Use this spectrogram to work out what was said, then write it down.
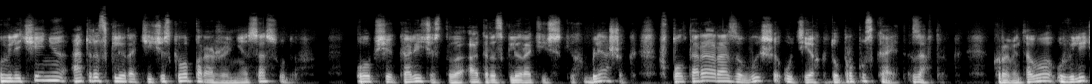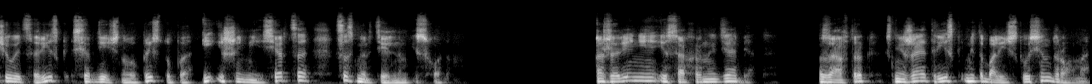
увеличению атеросклеротического поражения сосудов. Общее количество атеросклеротических бляшек в полтора раза выше у тех, кто пропускает завтрак. Кроме того, увеличивается риск сердечного приступа и ишемии сердца со смертельным исходом. Ожирение и сахарный диабет. Завтрак снижает риск метаболического синдрома,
